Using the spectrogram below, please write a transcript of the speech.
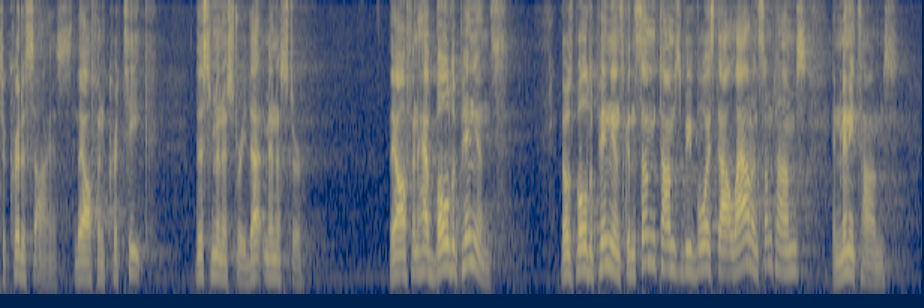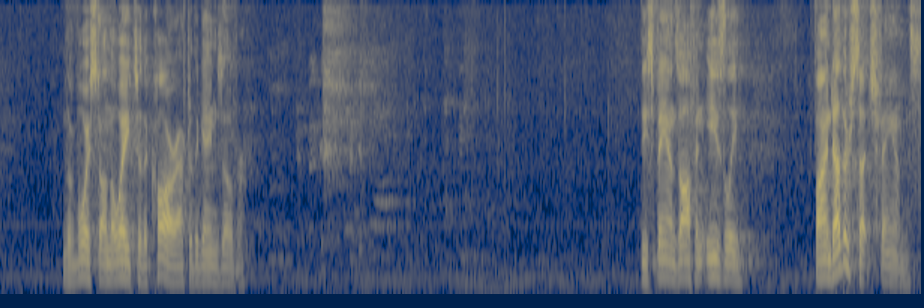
to criticize. They often critique this ministry, that minister. They often have bold opinions Those bold opinions can sometimes be voiced out loud, and sometimes, and many times, they're voiced on the way to the car after the game's over. These fans often easily find other such fans.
